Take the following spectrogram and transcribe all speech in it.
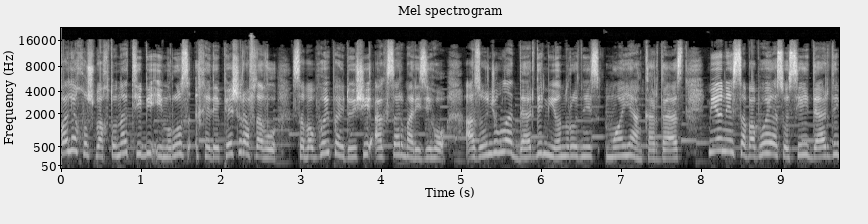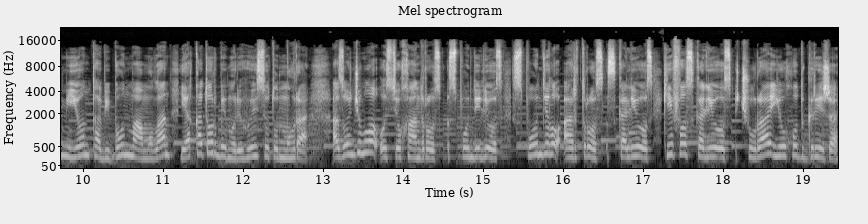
Вале хушбахтона тибби имрӯз хеле пеш рафтаву сабабҳои пайдоиши аксар маризиҳо. Аз он ҷумла дарди миёнро низ муайян кардааст. Миёни сабабҳои асосии дарди миён табибон маъмулан як қатор бемориҳои сутунмуҳра. Аз он ҷумла остеохондроз спондилиоз спондилоарт артроз сколиоз кифосколиоз чура ё худ грижа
